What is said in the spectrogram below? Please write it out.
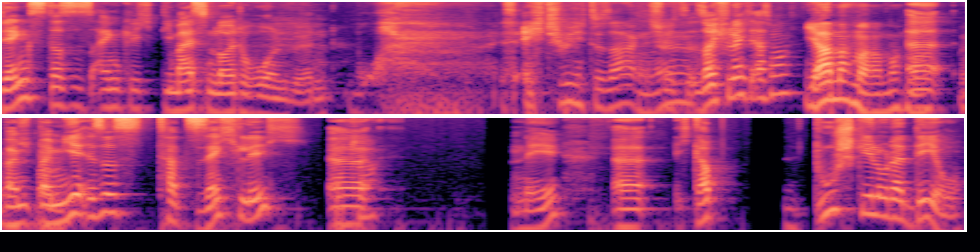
denkst, dass es eigentlich die meisten Leute holen würden? Ist echt schwierig zu sagen. Ne? Soll ich vielleicht erstmal? Ja, mach mal, mach mal. Äh, bei, bei mir ist es tatsächlich. Äh, nee. Äh, ich glaube Duschgel oder Deo.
